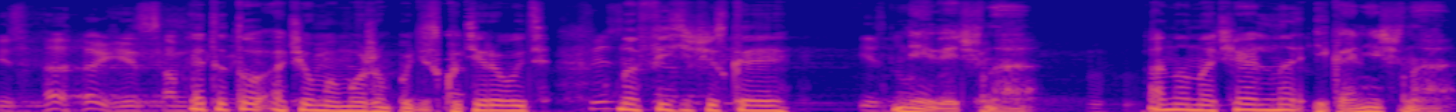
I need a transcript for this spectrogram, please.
это то, о чем мы можем подискутировать, но физическое не вечно. Оно начально и конечно.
